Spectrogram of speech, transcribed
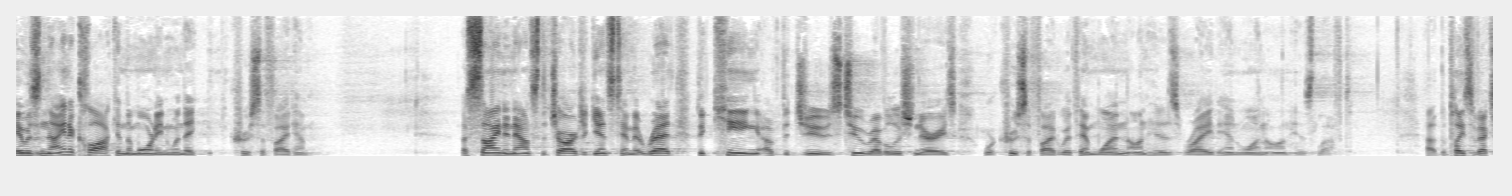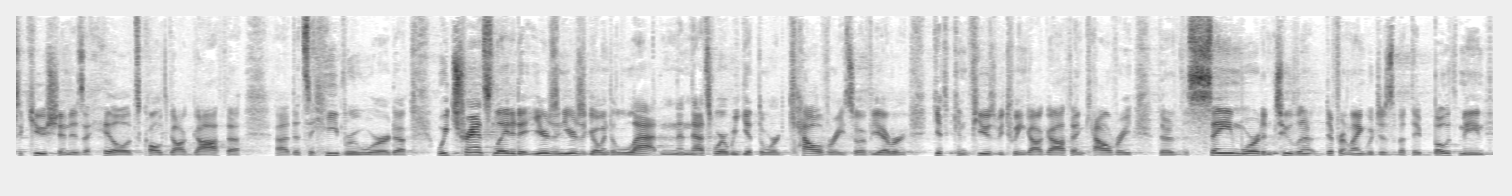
It was nine o'clock in the morning when they crucified him. A sign announced the charge against him. It read, The King of the Jews. Two revolutionaries were crucified with him, one on his right and one on his left. Uh, the place of execution is a hill. It's called Golgotha. Uh, that's a Hebrew word. Uh, we translated it years and years ago into Latin, and that's where we get the word Calvary. So if you ever get confused between Golgotha and Calvary, they're the same word in two la- different languages, but they both mean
